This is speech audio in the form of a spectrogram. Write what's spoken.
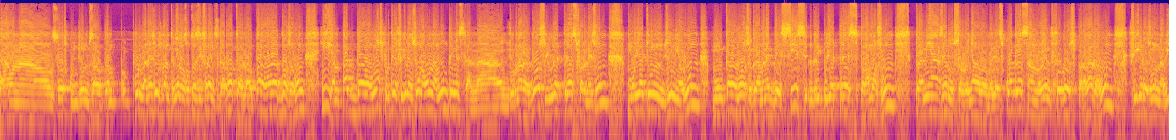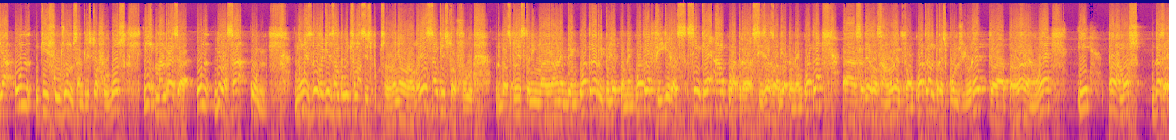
on eh, els dos conjunts altempordanesos van tenir resultats diferents. Derrota del Paralada 2 a 1 i empat de la Unió Esportiva Figueres 1 a 1 a l'últim instant. Eh, jornada 2, Lloret 3, Farners 1, Mollet 1, Júnior 1, Montcada 2, Gramenet B 6, Ripollet 3, Palamós 1, Premià 0, Cerdanyola del Vallès 4, Sant Lorenzo 2, Paralada 1, Figueres 1, Avià 1, Guíxols 1, Sant Cristòfol 2 i Manresa 1, Vilassar 1. Només dos equips han pogut sumar 6 punts, Cerdanyola del Vallès, Sant Cristòfol. Després tenim la Gramenet B en 4, Ripollet també en 4, Figueres 5è amb 4, 6è és l'Avià també en 4, eh, 7è és el Sant Lorenzo en 4, amb 3 punts Lloret, eh, Paralada 9è i Palamós desè.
